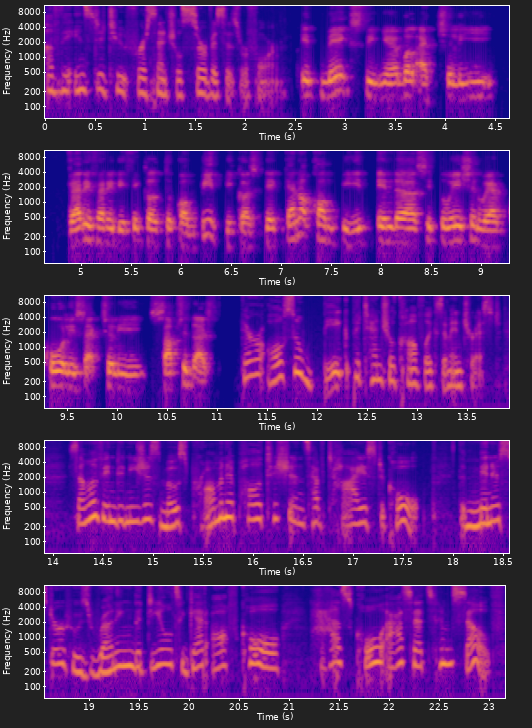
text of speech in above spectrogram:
of the Institute for Essential Services Reform. It makes renewable actually very, very difficult to compete because they cannot compete in the situation where coal is actually subsidized. There are also big potential conflicts of interest. Some of Indonesia's most prominent politicians have ties to coal. The minister who's running the deal to get off coal has coal assets himself.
